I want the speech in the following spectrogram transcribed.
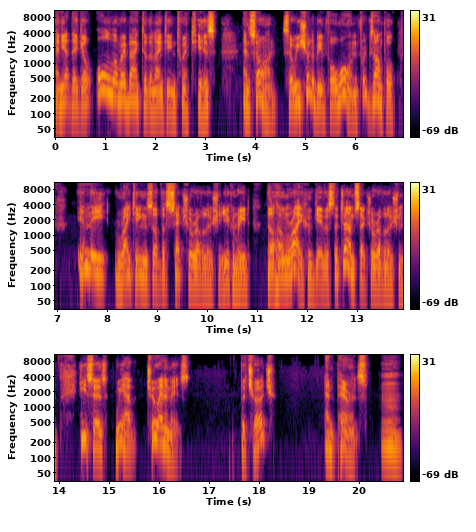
And yet they go all the way back to the 1920s and so on. So we should have been forewarned. For example, in the writings of the sexual revolution, you can read Wilhelm Reich, who gave us the term sexual revolution. He says we have two enemies the church and parents. Mm.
